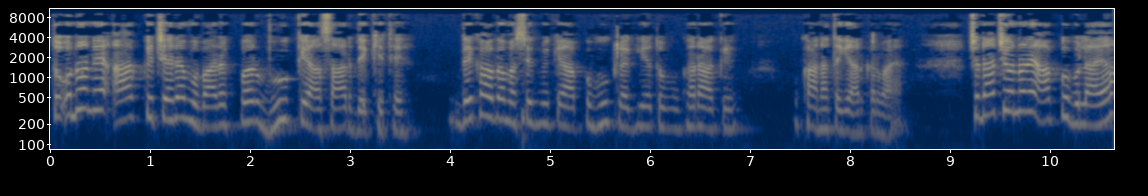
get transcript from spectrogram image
تو انہوں نے آپ کے چہرے مبارک پر بھوک کے آسار دیکھے تھے۔ دیکھا ہوگا مسجد میں کہ آپ کو بھوک لگی ہے تو وہ گھر آ کے کھانا تیار کروایا۔ چنانچہ انہوں نے آپ کو بلایا۔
